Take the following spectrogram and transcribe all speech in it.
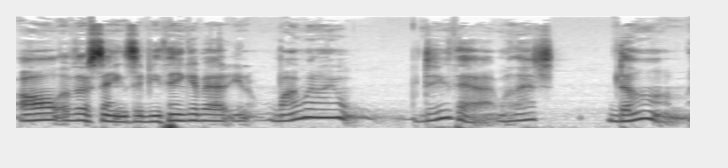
All of those things. If you think about it, you know, why would I do that? Well, that's dumb.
